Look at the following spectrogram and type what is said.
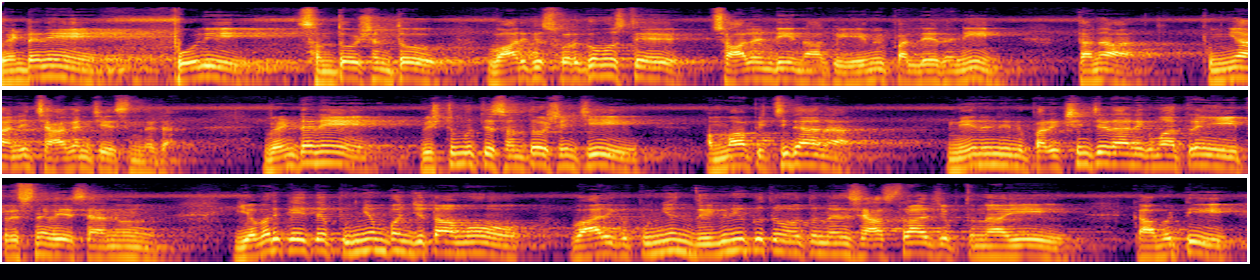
వెంటనే పోలి సంతోషంతో వారికి స్వర్గం వస్తే చాలండి నాకు ఏమీ పర్లేదని తన పుణ్యాన్ని త్యాగం చేసిందట. వెంటనే విష్ణుమూర్తి సంతోషించి అమ్మా పిచ్చిదాన నేను నిన్ను పరీక్షించడానికి మాత్రం ఈ ప్రశ్న వేశాను. ఎవరికైతే పుణ్యం పంచుతామో వారికి పుణ్యం ద్విగుణీకృతం అవుతుందని శాస్త్రాలు చెప్తున్నాయి. కాబట్టి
